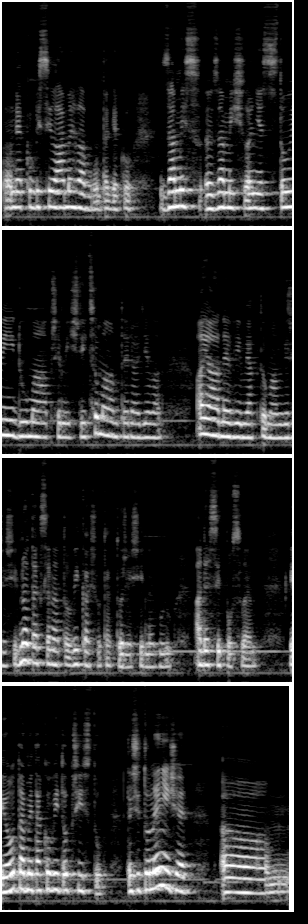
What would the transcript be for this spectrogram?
a on jako by si láme hlavu, on tak jako zamysl, zamyšleně stojí, důmá, přemýšlí, co mám teda dělat. A já nevím, jak to mám vyřešit. No tak se na to vykašu, tak to řešit nebudu. A jde si po svém. Jo, tam je takový to přístup. Takže to není, že um,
